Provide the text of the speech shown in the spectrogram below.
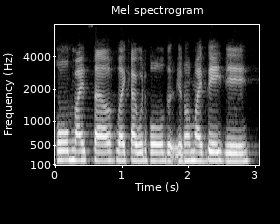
hold myself like I would hold, you know, my baby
